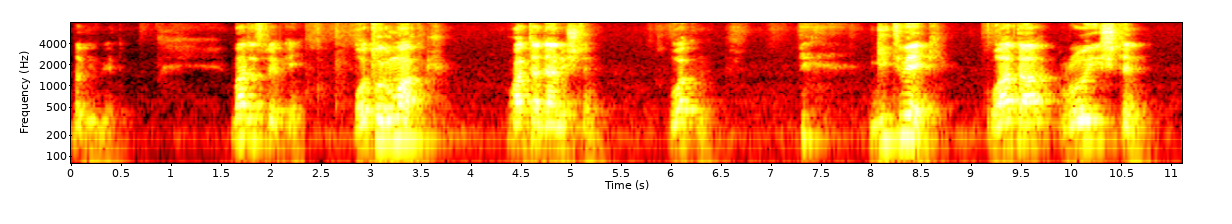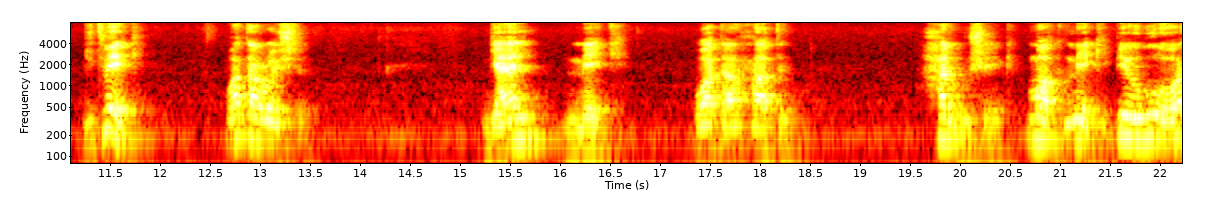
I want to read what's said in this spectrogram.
بەبی بێت با دەست پێ بکەین ئۆتۆرماک واتە دانیشتن وەک من گیتمێک واتە ڕۆیشتن گیتمێک واتە ڕۆیشتن gelmek واتە هاتن هەر وشەیەک ماک مێکی پێ بوو ئەوە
